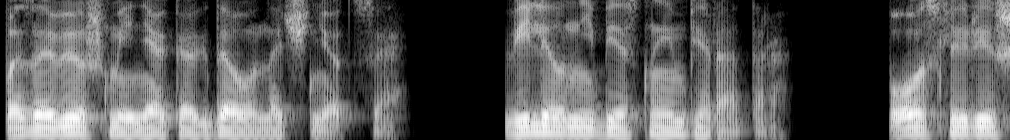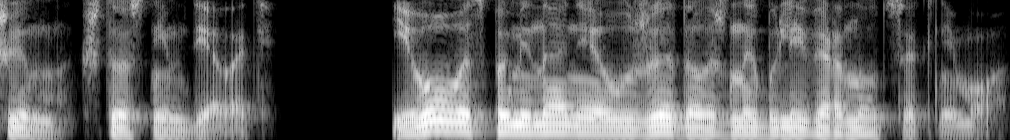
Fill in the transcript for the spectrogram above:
«Позовешь меня, когда он начнется», – велел небесный император. После решим, что с ним делать. Его воспоминания уже должны были вернуться к нему.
